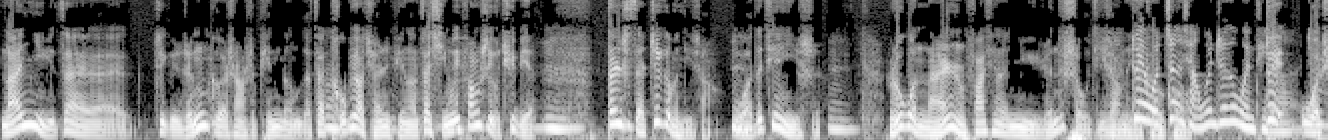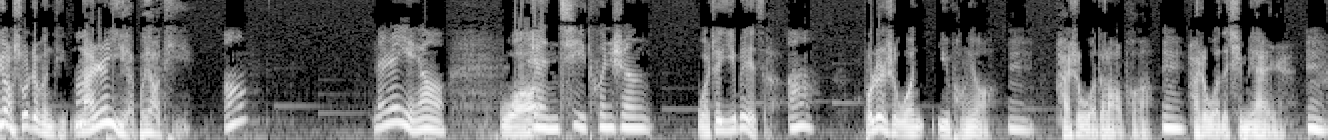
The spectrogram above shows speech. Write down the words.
男女在这个人格上是平等的，在投票权是平等，在行为方式有区别。嗯。但是在这个问题上，嗯。我的建议是，嗯，如果男人发现了女人的手机上的对我正想问这个问题对呢，我就要说这问题，嗯。男人也不要提。哦，男人也要我忍气吞声。我这一辈子，啊，不论是我女朋友，嗯。还是我的老婆，嗯。还是我的亲密爱人，嗯。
